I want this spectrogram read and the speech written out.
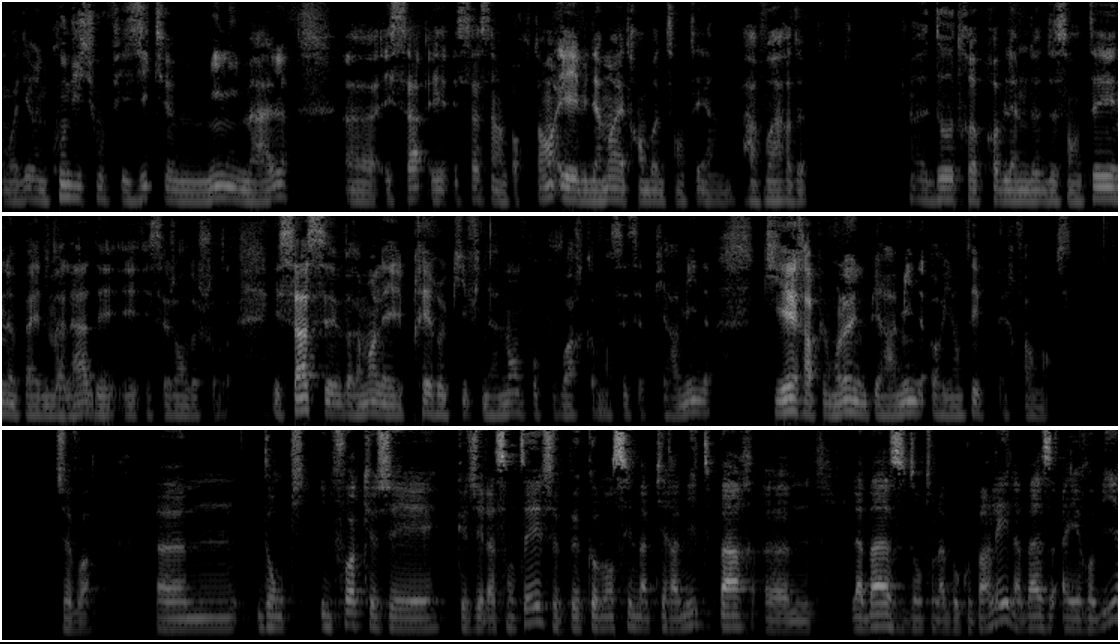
on va dire, une condition physique minimale. et ça, et, ça c'est important. Et évidemment être en bonne santé, hein, ne pas avoir de d'autres problèmes de, santé, ne pas être malade et, et, ce genre de choses. Et ça, c'est vraiment les prérequis finalement pour pouvoir commencer cette pyramide, qui est, rappelons-le, une pyramide orientée performance. Je vois. donc, une fois que j'ai que j'ai la santé, je peux commencer ma pyramide par la base dont on a beaucoup parlé, la base aérobie.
